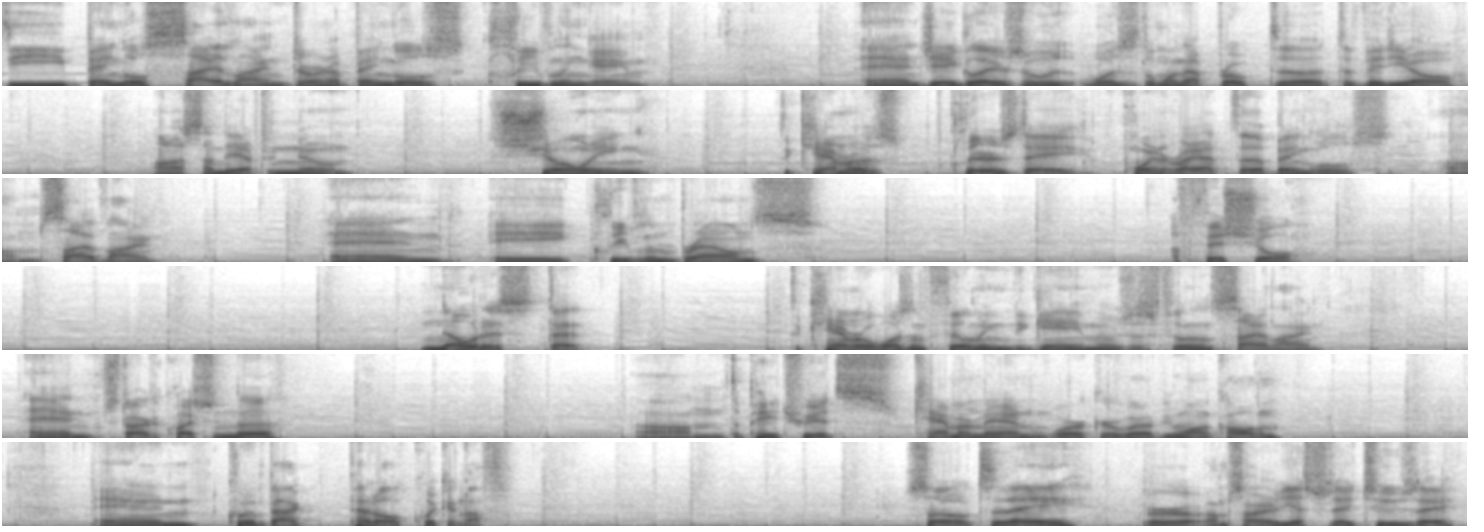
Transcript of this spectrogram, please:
the Bengals sideline during a Bengals Cleveland game. And Jay Glazer was, was the one that broke the, the video on a Sunday afternoon, showing the cameras clear as day, pointed right at the Bengals um, sideline and a Cleveland Browns official noticed that the camera wasn't filming the game, it was just filming the sideline, and started questioning the um, the Patriots cameraman, worker, whatever you want to call them, and couldn't backpedal quick enough. So today, or I'm sorry, yesterday, Tuesday,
